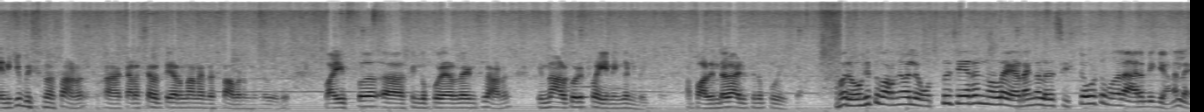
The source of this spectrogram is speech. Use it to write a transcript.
എനിക്ക് ബിസിനസ്സാണ് കരസ്ഥലത്ത് എന്നാണ് എന്റെ സ്ഥാപനത്തിന്റെ പേര്. വൈഫ് സിംഗപ്പൂർ എയർലൈൻസിലാണ് ഇന്ന് ആൾക്കൊരു ട്രെയിനിങ് ഉണ്ട്. അപ്പോൾ അതിന്റെ കാര്യത്തിന് പോയിക്കാം. അപ്പൊ രോഹിത് പറഞ്ഞ പോലെ ഒത്തുചേരലിനുള്ള ഇടങ്ങൾ സിറ്റ് ഔട്ട് മുതൽ ആരംഭിക്കുകയാണ് അല്ലേ.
